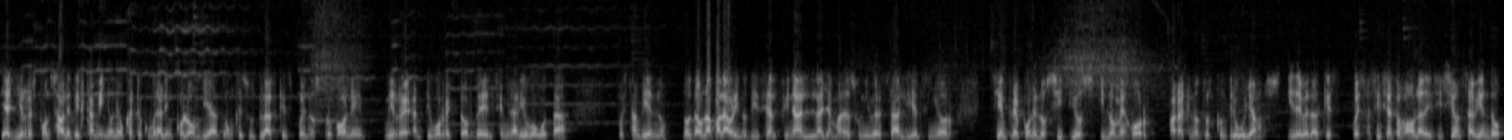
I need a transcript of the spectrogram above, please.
de allí responsables del camino neocatecumenal en Colombia, don Jesús Blázquez, pues nos propone, mi antiguo rector del Seminario Bogotá, pues también, ¿no? Nos da una palabra y nos dice al final la llamada es universal y el Señor siempre pone los sitios y lo mejor para que nosotros contribuyamos. Y de verdad que pues así se ha tomado la decisión, sabiendo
